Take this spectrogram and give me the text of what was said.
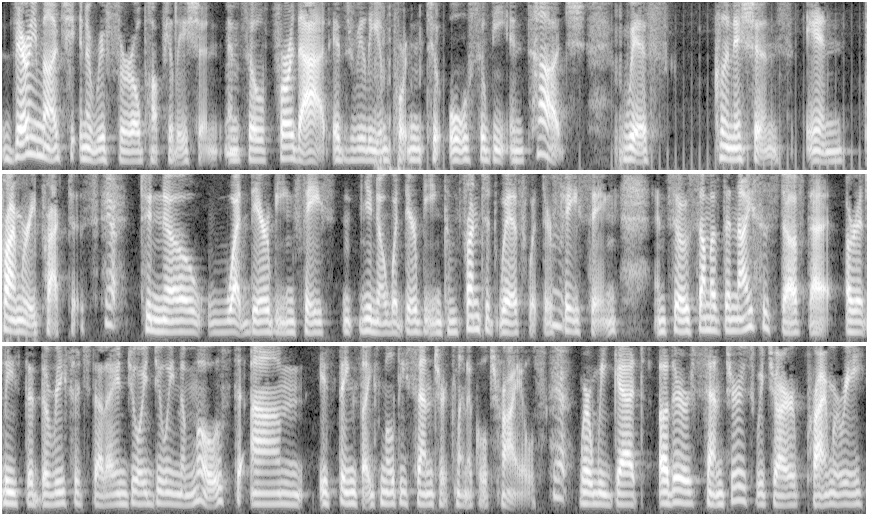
very much in a referral population. Mm. And so for that, it's really important to also be in touch with clinicians in primary practice yeah. to know what they're being faced, you know, what they're being confronted with, what they're mm. facing. And so some of the nicest stuff that, or at least the, the research that I enjoy doing the most, um, is things like multi-center clinical trials, yeah. where we get other centers, which are primary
